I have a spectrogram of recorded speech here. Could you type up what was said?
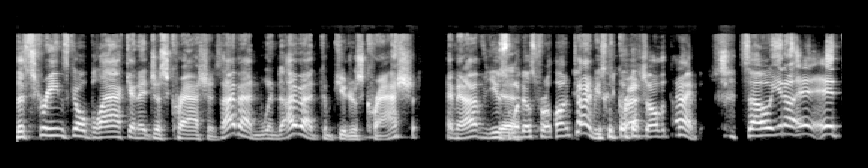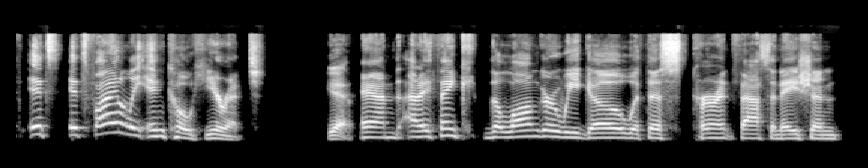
the screens go black and it just crashes. I've had Windows, I've had computers crash. I mean, I've used Yeah. Windows for a long time. Used to crash all the time. So you know, it, it it's it's finally incoherent. yeah And and I think the longer we go with this current fascination,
